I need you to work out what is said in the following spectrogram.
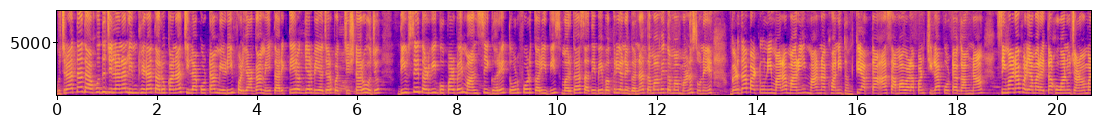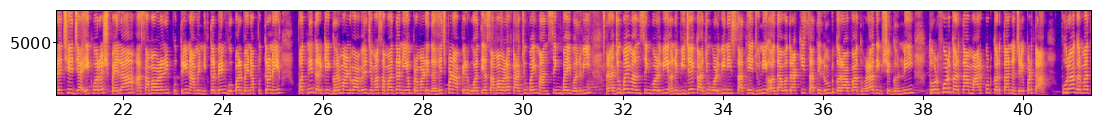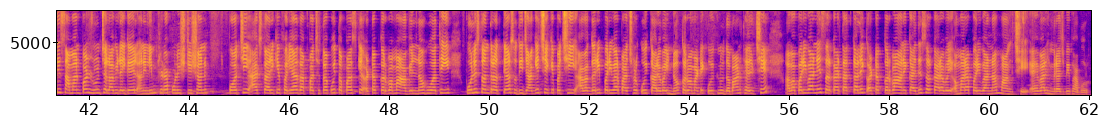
ગુજરાતના દાહોદ જિલ્લાના લીમખેડા તાલુકાના ચિલાકોટા મેડી ફળિયા ગામે તારીખ તેર અગિયાર બે હજાર પચીસના રોજ દિવસે તડવી ગોપાળભાઈ માનસી ઘરે તોડફોડ કરી વીસ મરઘા સાથે બે બકરી અને ઘરના તમામે તમામ માણસોને ગળદાપાટુની મારામારી માર નાખવાની ધમકી આપતા આ સામાવાળા પણ ચિલાકોટા ગામના સીમાડા ફળિયામાં રહેતા હોવાનું જાણવા મળે છે. જ્યાં એક વર્ષ પહેલાં આ સામાવાળાની પુત્રી નામે નીતલબેન ગોપાલભાઈના પુત્રને પત્ની તરીકે ઘર માંડવા આવેલ, જેમાં સમાજના નિયમ પ્રમાણે દહેજ પણ આપેલ હોવાથી આ સામાવાળા કાજુભાઈ માનસિંહભાઈ વલવી, રાજુભાઈ માનસિંહ વળવી અને વિજય કાજુ વળવીની સાથે જૂની અદાવત રાખી સાથે લૂંટ કરાવવા ધોળા દિવસે ઘરની તોડફોડ કરતા, મારકૂટ કરતા નજરે પડતા. પૂરા ઘરમાંથી સામાન પણ લૂંટ ચલાવી લઈ ગયેલ અને લીમખેડા પોલીસ સ્ટેશન પહોંચી આજ તારીખે ફરિયાદ આપવા છતાં કોઈ તપાસ કે અટક કરવામાં આવેલ ન હોવાથી પોલીસ તંત્ર અત્યાર સુધી જાગે છે કે પછી આવા ગરીબ પરિવાર પાછળ કોઈ કાર્યવાહી ન કરવા માટે કોઈકનું દબાણ થયેલ છે. આવા પરિવારને સરકાર તાત્કાલિક અટક કરવા અને કાયદેસર કાર્યવાહી અમારા પરિવારના માંગ છે. અહેવાલ હિમરાજબી ભાભોર.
